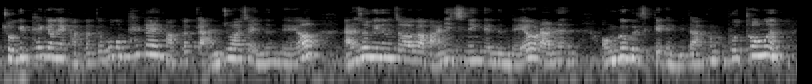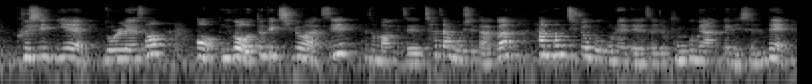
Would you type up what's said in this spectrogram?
조기 폐경에 가깝게 혹은 폐경에 가깝게 안 좋아져 있는데요. 난소 기능 저하가 많이 진행됐는데요. 라는 언급을 듣게 됩니다. 그럼 보통은 그 시기에 놀래서 어 이거 어떻게 치료하지? 그래서 막 이제 찾아보시다가 한방 치료 부분에 대해서 이제 궁금해하게 되시는데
